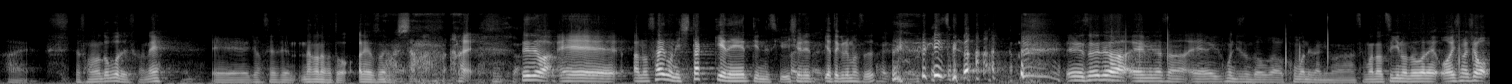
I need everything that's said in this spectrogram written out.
はい。じゃあそんなところですかね、えーじゃあ先生長々とありがとうございました、はい、それでは、えーあの最後に「したっけね?」って言うんですけど一緒にやってくれます、はい。い。いえーそれでは、えー皆さん、えー本日の動画はここまでになります。また次の動画でお会いしましょ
